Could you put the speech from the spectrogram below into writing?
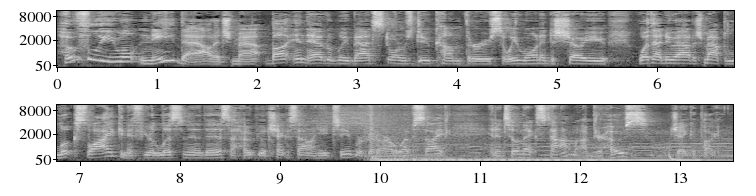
hopefully you won't need the outage map, but inevitably bad storms do come through. So we wanted to show you what that new outage map looks like. And if you're listening to this, I hope you'll check us out on YouTube or go to our website. And until next time, I'm your host, Jacob Puckett.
